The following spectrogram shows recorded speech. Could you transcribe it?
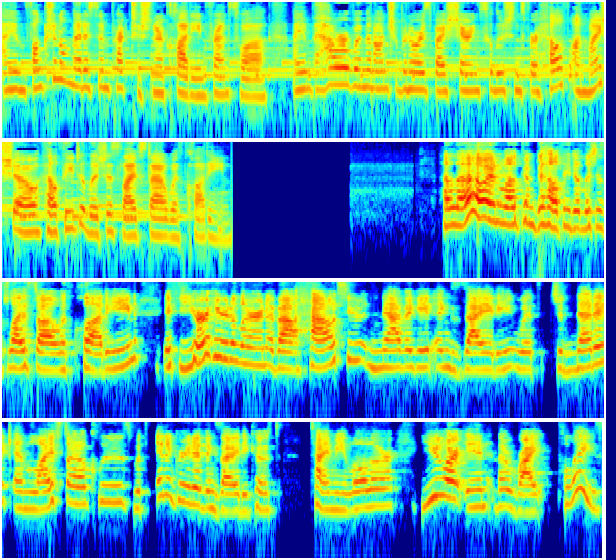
I am functional medicine practitioner Claudine Francois. I empower women entrepreneurs by sharing solutions for health on my show, Healthy Delicious Lifestyle with Claudine. Hello, and welcome to Healthy Delicious Lifestyle with Claudine. If you're here to learn about how to navigate anxiety with genetic and lifestyle clues with integrative anxiety coach Taimi Lawlor, you are in the right place.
